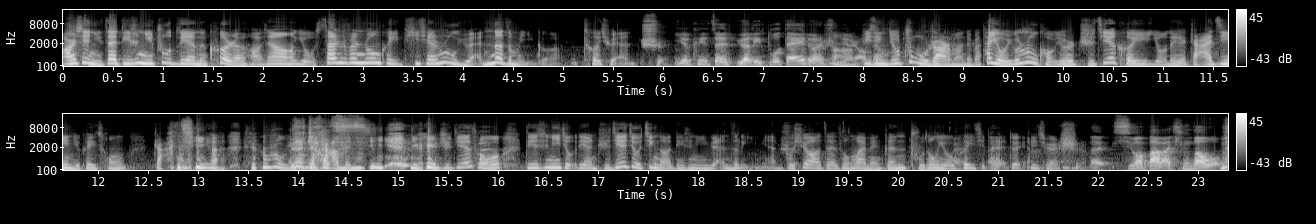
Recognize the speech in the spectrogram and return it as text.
而且你在迪士尼住店的客人，好像有三十分钟可以提前入园的这么一个特权。是，也可以在园里多待一段时间。毕竟你就住这儿嘛，对吧？它有一个入口，就是直接可以有那个闸机，你就可以从闸机啊，入园的闸门机，你可以直接从迪士尼酒店直接就进到迪士尼园子里面，不需要再从外面跟普通游客一起排队。的确是。哎，希望爸爸听到我们，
